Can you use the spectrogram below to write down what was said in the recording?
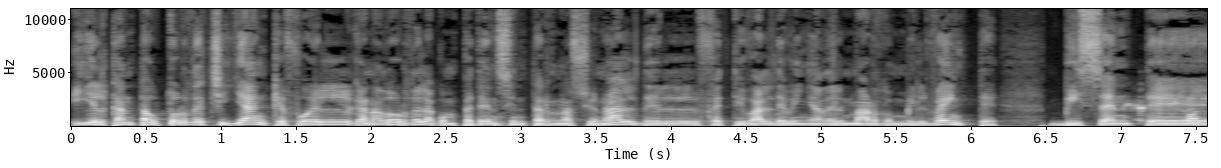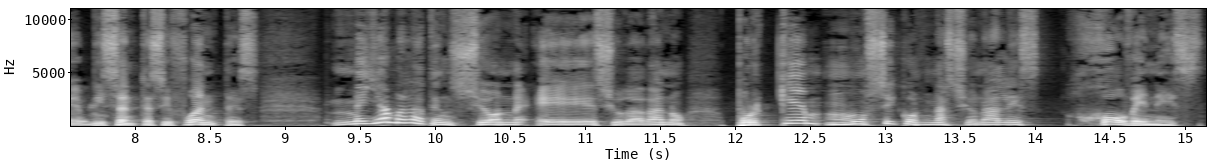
y el cantautor de Chillán, que fue el ganador de la competencia internacional del Festival de Viña del Mar 2020, Vicente, Vicente Cifuentes. Me llama la atención, eh, ciudadano, ¿por qué músicos nacionales jóvenes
